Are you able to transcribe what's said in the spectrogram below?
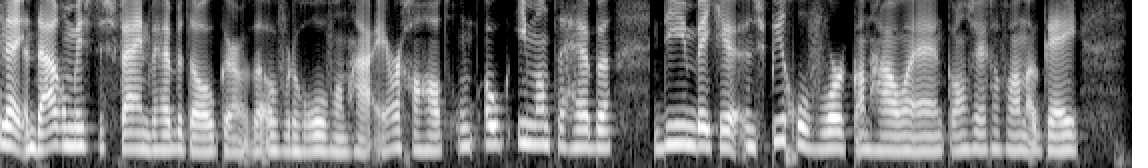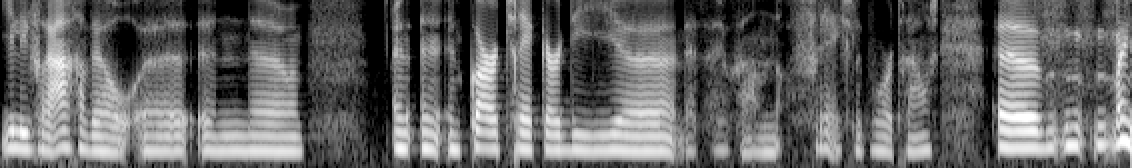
Nee, En daarom is het dus fijn, we hebben het ook eh, over de rol van HR gehad, om ook iemand te hebben die een beetje een spiegel voor kan houden en kan zeggen van oké, jullie vragen wel eh, een, eh, een, een, een car tracker die, dat is ook wel een vreselijk woord trouwens, maar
